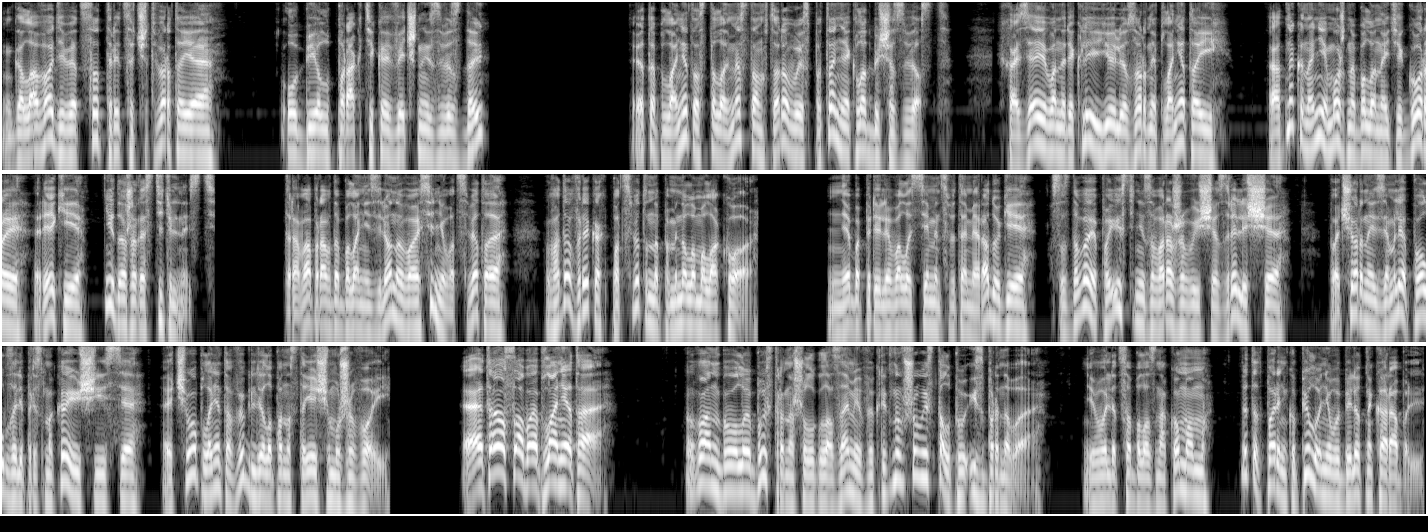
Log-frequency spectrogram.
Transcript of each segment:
Глава 934. Убил практика Вечной Звезды? Эта планета стала местом второго испытания кладбища звезд. Хозяева нарекли ее иллюзорной планетой, однако на ней можно было найти горы, реки и даже растительность. Трава, правда, была не зеленого, а синего цвета, вода в реках по цвету напоминала молоко. Небо переливалось всеми цветами радуги, создавая поистине завораживающее зрелище, по черной земле ползали присмыкающиеся, отчего планета выглядела по-настоящему живой. «Это особая планета!» Ван Буэлэ быстро нашел глазами выкрикнувшего из толпы избранного. Его лицо было знакомым, этот парень купил у него билет на корабль.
